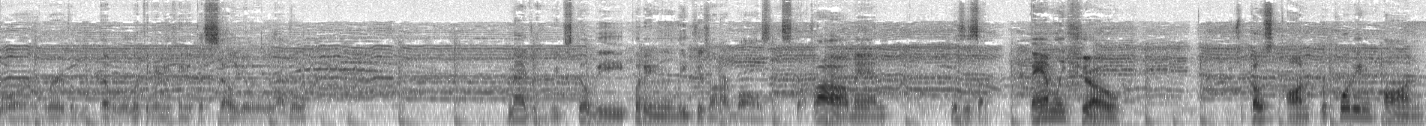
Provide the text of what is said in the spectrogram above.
or were able, able to look at anything at the cellular level. Imagine, we'd still be putting leeches on our balls and stuff. Oh man, this is a family show. Supposed on recording on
